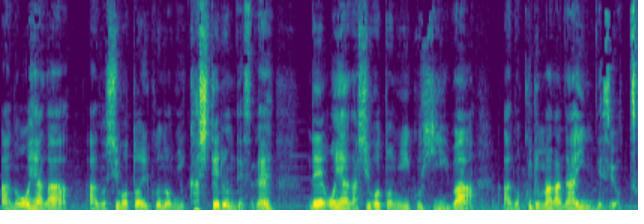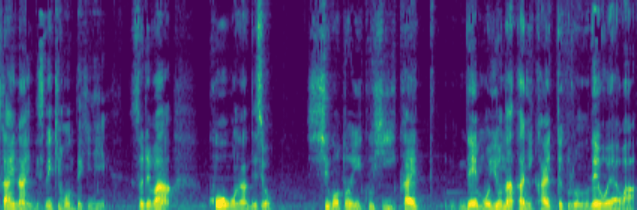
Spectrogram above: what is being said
あの、親が、あの、仕事行くのに貸してるんですね。で、親が仕事に行く日は、あの、車がないんですよ。使えないんですね、基本的に。それは、交互なんですよ。仕事行く日、帰って、で、もう夜中に帰ってくるので、親は。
